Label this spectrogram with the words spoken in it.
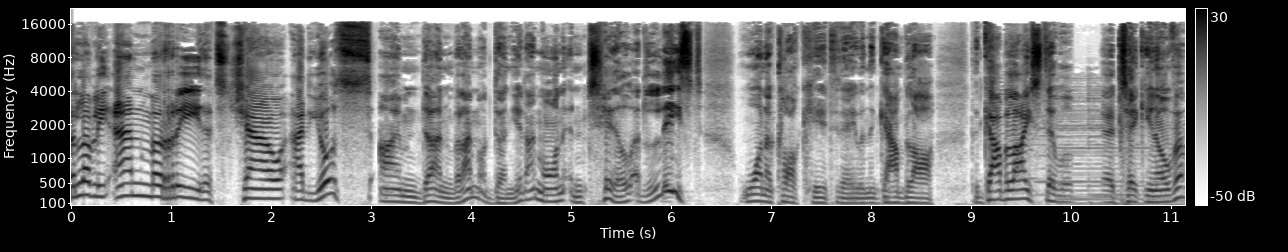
the lovely Anne Marie. That's ciao, adios. I'm done, but I'm not done yet. I'm on until at least one o'clock here today when the Gabla, the Gableister will uh, taking over.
